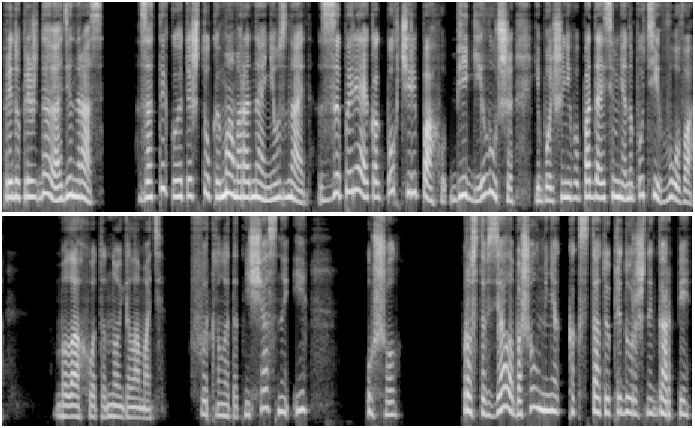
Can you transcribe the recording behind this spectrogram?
«Предупреждаю один раз. Затыкаю этой штукой, мама родная не узнает. Запыряю, как бог черепаху. Беги лучше и больше не попадайся мне на пути, Вова. Была охота ноги ломать. Фыркнул этот несчастный и... ушел. Просто взял, обошел меня, как статую придурочной гарпии,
